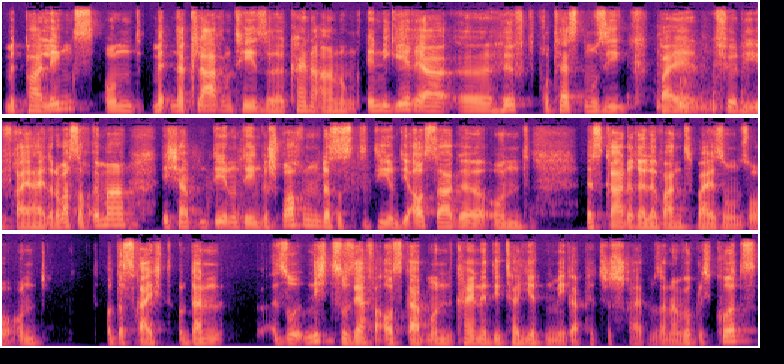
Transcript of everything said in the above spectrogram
mit paar Links und mit einer klaren These. Keine Ahnung. In Nigeria äh, hilft Protestmusik bei für die Freiheit oder was auch immer. Ich habe den und den gesprochen. Das ist die und die Aussage und ist gerade relevant bei so und so. Und und das reicht. Und dann also nicht zu sehr verausgaben und keine detaillierten Megapitches schreiben, sondern wirklich kurz.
